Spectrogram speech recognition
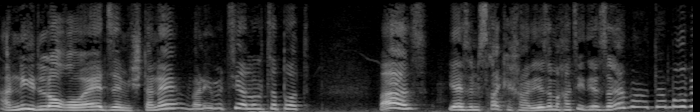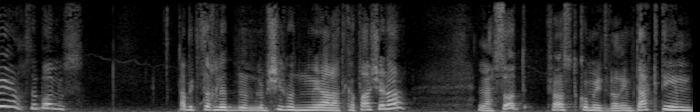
אני לא רואה את זה משתנה, ואני מציע לא לצפות. ואז, יהיה איזה משחק אחד, יהיה איזה מחצית, יהיה איזה רבע, אתה מרוויח, זה בונוס. מכבי תצטרך להמשיך בנויה להתקפה שלה, לעשות, אפשר לעשות כל מיני דברים טקטיים,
